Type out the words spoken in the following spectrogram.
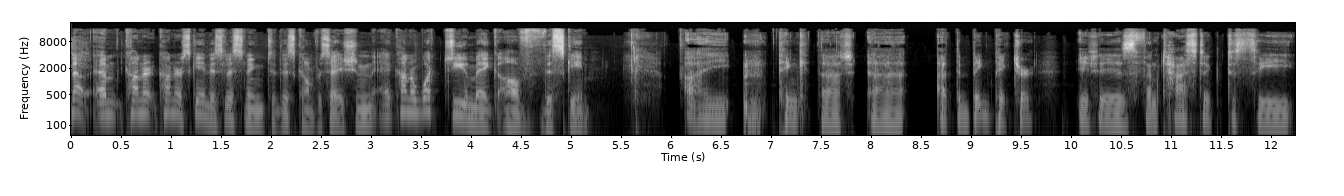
Now, um, Conor, Conor Skehan is listening to this conversation. Uh, Conor, what do you make of this scheme? I think that uh, at the big picture, it is fantastic to see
